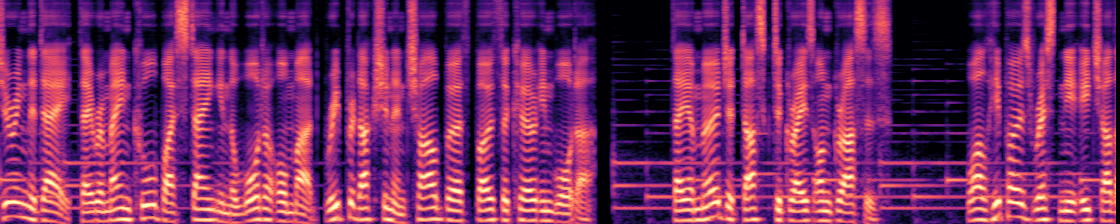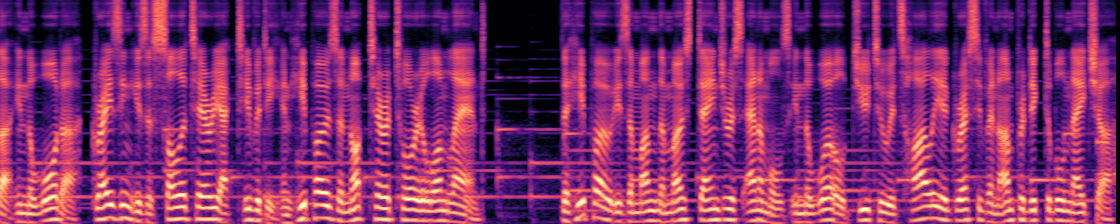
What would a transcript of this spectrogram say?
During the day, they remain cool by staying in the water or mud. Reproduction and childbirth both occur in water. They emerge at dusk to graze on grasses. While hippos rest near each other in the water, grazing is a solitary activity and hippos are not territorial on land. The hippo is among the most dangerous animals in the world due to its highly aggressive and unpredictable nature.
